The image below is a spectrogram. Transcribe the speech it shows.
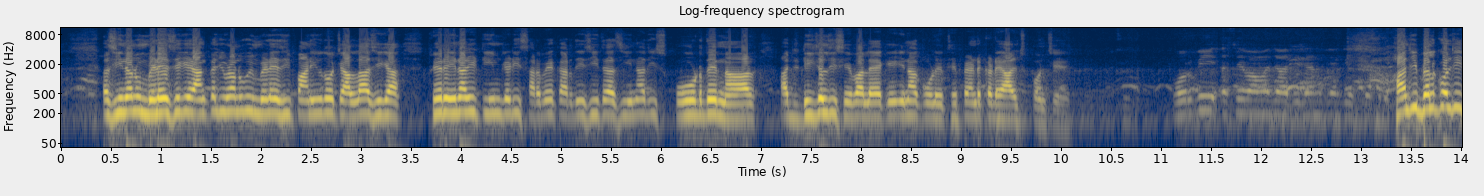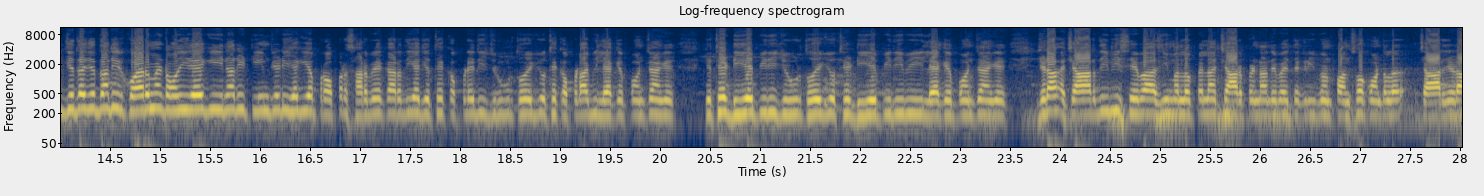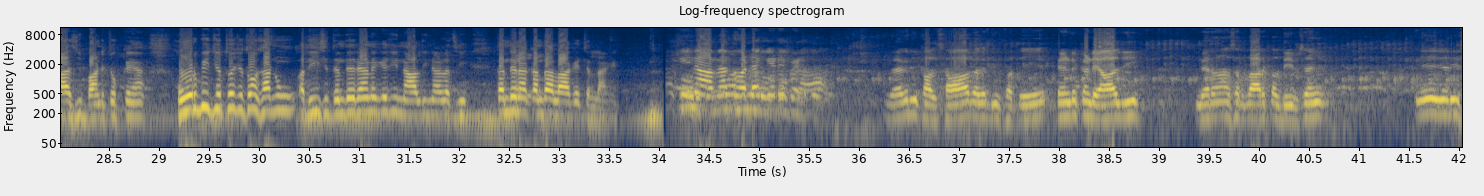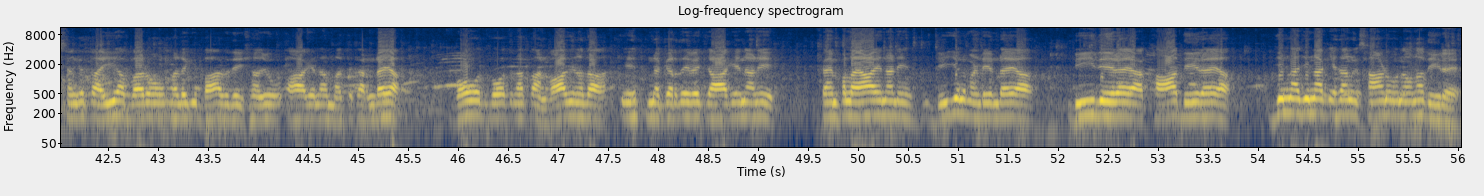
ਅਸੀਂ ਇਹਨਾਂ ਨੂੰ ਮਿਲੇ ਸੀਗੇ ਅੰਕਲ ਜੀ ਉਹਨਾਂ ਨੂੰ ਵੀ ਮਿਲੇ ਸੀ, ਪਾਣੀ ਉਦੋਂ ਚੱਲਦਾ ਸੀਗਾ। ਫਿਰ ਇਹਨਾਂ ਦੀ ਟੀਮ ਜਿਹੜੀ ਸਰਵੇ ਕਰਦੀ ਸੀ ਤੇ ਅਸੀਂ ਇਹਨਾਂ ਦੀ ਸਪੋਰਟ ਦੇ ਨਾਲ ਅੱਜ ਡੀਜ਼ਲ ਦੀ ਸੇਵਾ ਲੈ ਕੇ ਇਹਨਾਂ ਕੋਲ ਇੱਥੇ ਪਿੰਡ ਕੜਿਆਲ 'ਚ ਪਹੁੰਚੇ ਹਾਂ। ਹੋਰ ਵੀ ਸੇਵਾਵਾਂ ਜਾਰੀ ਰਹਿਣਗੀਆਂ ਜੀ ਇਸ ਤੋਂ? ਹਾਂਜੀ ਬਿਲਕੁਲ ਜੀ। ਜਿੱਦਾਂ ਜਿੱਦਾਂ ਦੀ ਰਿਕੁਆਇਰਮੈਂਟ ਆਉਂਦੀ ਰਹੇਗੀ ਇਹਨਾਂ ਦੀ ਟੀਮ ਜਿਹੜੀ ਹੈਗੀ ਆ ਪ੍ਰੋਪਰ ਸਰਵੇ ਕਰਦੀ ਆ ਜਿੱਥੇ ਕੱਪੜੇ ਦੀ ਜ਼ਰੂਰਤ ਹੋਏਗੀ ਉੱਥੇ ਕੱਪੜਾ ਵੀ ਲੈ ਕੇ ਪਹੁੰਚਾਂਗੇ। ਜਿੱਥੇ ਡੀਏਪੀ ਦੀ ਜ਼ਰੂਰਤ ਹੋਏਗੀ ਉੱਥੇ ਡੀਏਪੀ ਦੀ ਵੀ ਲੈ ਕੇ ਪਹੁੰਚਾਂਗੇ। ਜਿਹੜਾ ਅਚਾਰ ਦੀ ਵੀ ਸੇਵਾ ਅਸੀਂ ਮਤਲਬ ਪਹਿਲਾਂ ਚਾਰ ਪਿੰਡਾਂ ਦੇ ਵਿੱਚ ਤਕਰੀਬਨ 500 ਕੁਇੰਟਲ ਅਚਾਰ ਜਿਹੜਾ ਅਸੀਂ ਵੰਡ ਚੁੱਕੇ ਹਾਂ ਹੋਰ ਵੀ ਜਿੱਥੋਂ ਜਿੱਥੋਂ ਸਾਨੂੰ ਆਦੇਸ਼ ਦਿੰਦੇ ਰਹਿਣਗੇ ਜੀ ਨਾਲ ਦੀ ਨਾਲ ਅਸੀਂ ਕੰਧੇ ਨਾਲ ਕੰਧਾ ਲਾ ਕੇ ਚੱਲਾਂਗੇ। ਕੀ ਨਾਮ ਹੈ ਤੁਹਾਡਾ? ਕਿਹੜੇ ਪਿੰਡ ਤੋਂ? ਵਾਹਿਗੁਰੂ ਜੀ ਖਾਲਸਾ ਵਾਹਿਗੁਰੂ ਜੀ ਫਤਿਹ। ਪਿੰਡ ਕੰਡਿਆਲ ਜੀ। ਮੇਰਾ ਨਾਮ ਸਰਦਾਰ ਕੁਲਦੀਪ ਸਿੰਘ। ਇਹ ਜਿਹੜੀ ਸੰਗਤ ਆਈ ਆ ਬਾਹਰੋਂ, ਮਤਲਬ ਕਿ ਬਾਹਰ ਵਿਦੇਸ਼ਾਂ 'ਚੋਂ ਆ ਕੇ ਨਾ ਮਦਦ ਕਰਨ ਦਾ ਆ। ਬਹੁਤ ਬਹੁਤ ਨਾ ਧੰਨਵਾਦ ਇਹਨਾਂ ਦਾ। ਇਸ ਨਗਰ ਦੇ ਵਿੱਚ ਆ ਕੇ ਇਹਨਾਂ ਨੇ ਕੈਂਪ ਲਾਇਆ, ਇਹਨਾਂ ਨੇ ਡੀਜ਼ਲ ਵੰਡਣ ਦਾ ਆ ਬੀਜ ਦੇ ਰਿਹਾ ਆ, ਖਾਦ ਦੇ ਰਿਹਾ ਆ। ਜਿੰਨਾ ਜਿੰਨਾ ਕਿਸੇ ਦਾ ਨੁਕਸਾਨ ਹੋਣਾ, ਉਹਨਾਂ ਦੇ ਰਿਹਾ।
